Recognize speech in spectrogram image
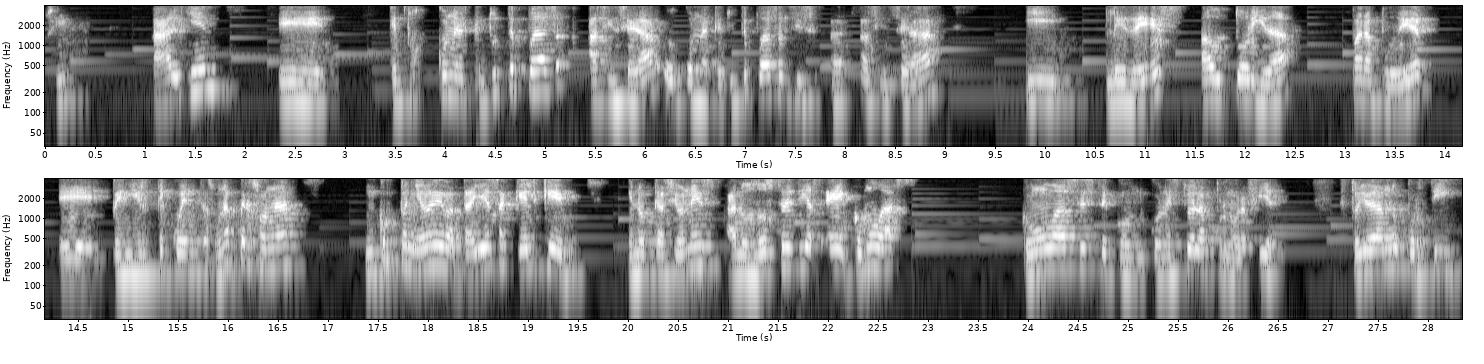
¿sí? Alguien eh, que tú, con el que tú te puedas asincerar o con la que tú te puedas asincerar y le des autoridad para poder eh, pedirte cuentas. Una persona, un compañero de batalla es aquel que en ocasiones a los dos, tres días, eh, ¿cómo vas? ¿Cómo vas este, con, con esto de la pornografía? Estoy llorando por ti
